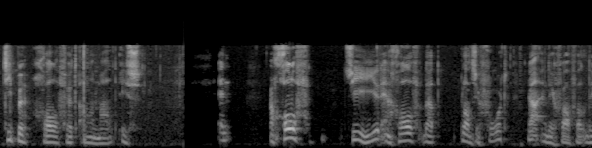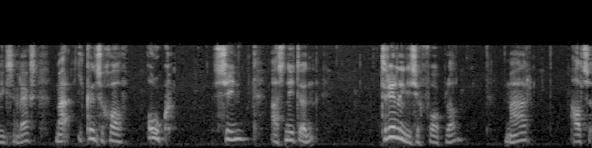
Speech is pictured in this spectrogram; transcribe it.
type golf het allemaal is. En een golf zie je hier, en een golf dat plant zich voort. Ja, in dit geval van links en rechts. Maar je kunt ze golf ook zien als niet een trilling die zich voortplant, maar als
